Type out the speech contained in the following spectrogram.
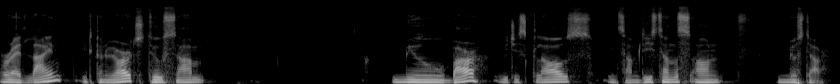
red line, it converges to some mu bar, which is close in some distance on mu star.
